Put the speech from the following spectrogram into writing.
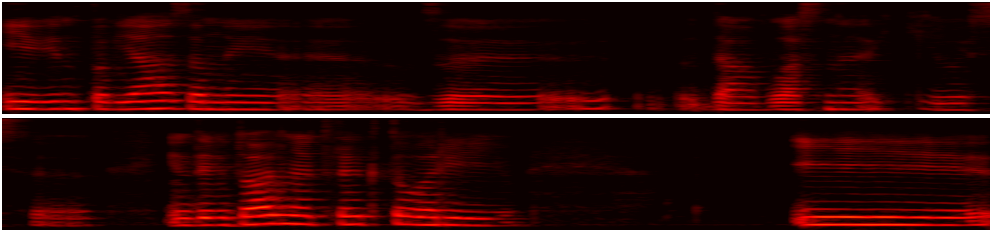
і він пов'язаний е, з да, власне якоюсь е, індивідуальною траєкторією. І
